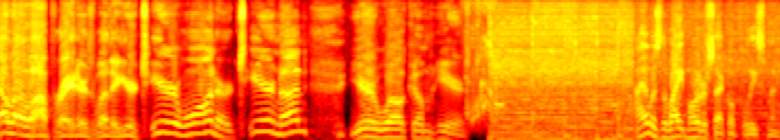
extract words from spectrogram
Hello, operators, whether you're tier one or tier none, you're welcome here. I was the white motorcycle policeman.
